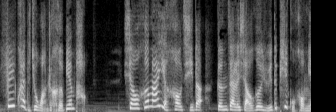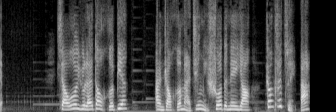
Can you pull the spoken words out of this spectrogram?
飞快的就往着河边跑，小河马也好奇的跟在了小鳄鱼的屁股后面。小鳄鱼来到河边，按照河马经理说的那样张开嘴巴，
